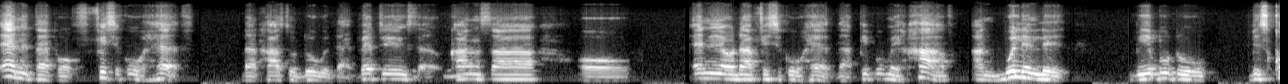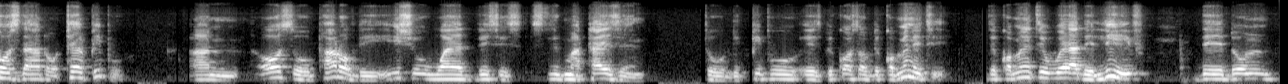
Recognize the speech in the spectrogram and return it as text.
any type of physical health that has to do with diabetics, uh, mm -hmm. cancer, or any other physical health that people may have and willingly be able to discuss that or tell people. And also part of the issue why this is stigmatizing to the people is because of the community. The community where they live, they don't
